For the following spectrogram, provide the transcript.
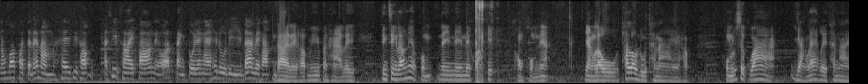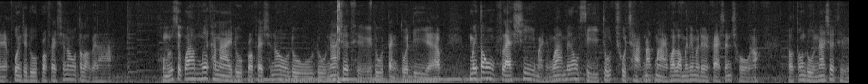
น้องบอสพอจะแนะนำให้พี่ท็อปอาชีพทนายความเนี่ยว่าแต่งตัวยังไงให้ดูดีได้ไหมครับ ได้เลยครับไม่มีปัญหาเลยจริง ๆ แล้วเนี่ยผมในในในความคิดของผมเนี่ยอย่างเราถ้าเราดูทนายอะครับ ผมรู้สึกว่าอย่างแรกเลยทนายเนี่ยควรจะดู professional ตลอดเวลา ผมรู้สึกว่าเมื่อทนายดู professional ดูดูน่าเชื่อถือ ดูแต่งตัวดีครับไม่ต้อง flashy หมายถึงว่าไม่ต้องสีจุดฉูดฉาดมากมาย เพราะเราไม่ได้มาเดินแฟชั่นโชว์เนาะเราต้องดูน่าเชื่อถือ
